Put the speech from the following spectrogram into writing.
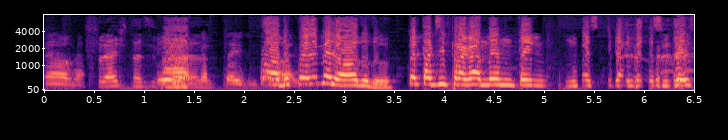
Não, não. Fred tá desempregado. saí de um Ah, do coelho é melhor, Dudu. O coelho tá desempregado mesmo, não tem. Não vai se pedir alimento assim mês.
